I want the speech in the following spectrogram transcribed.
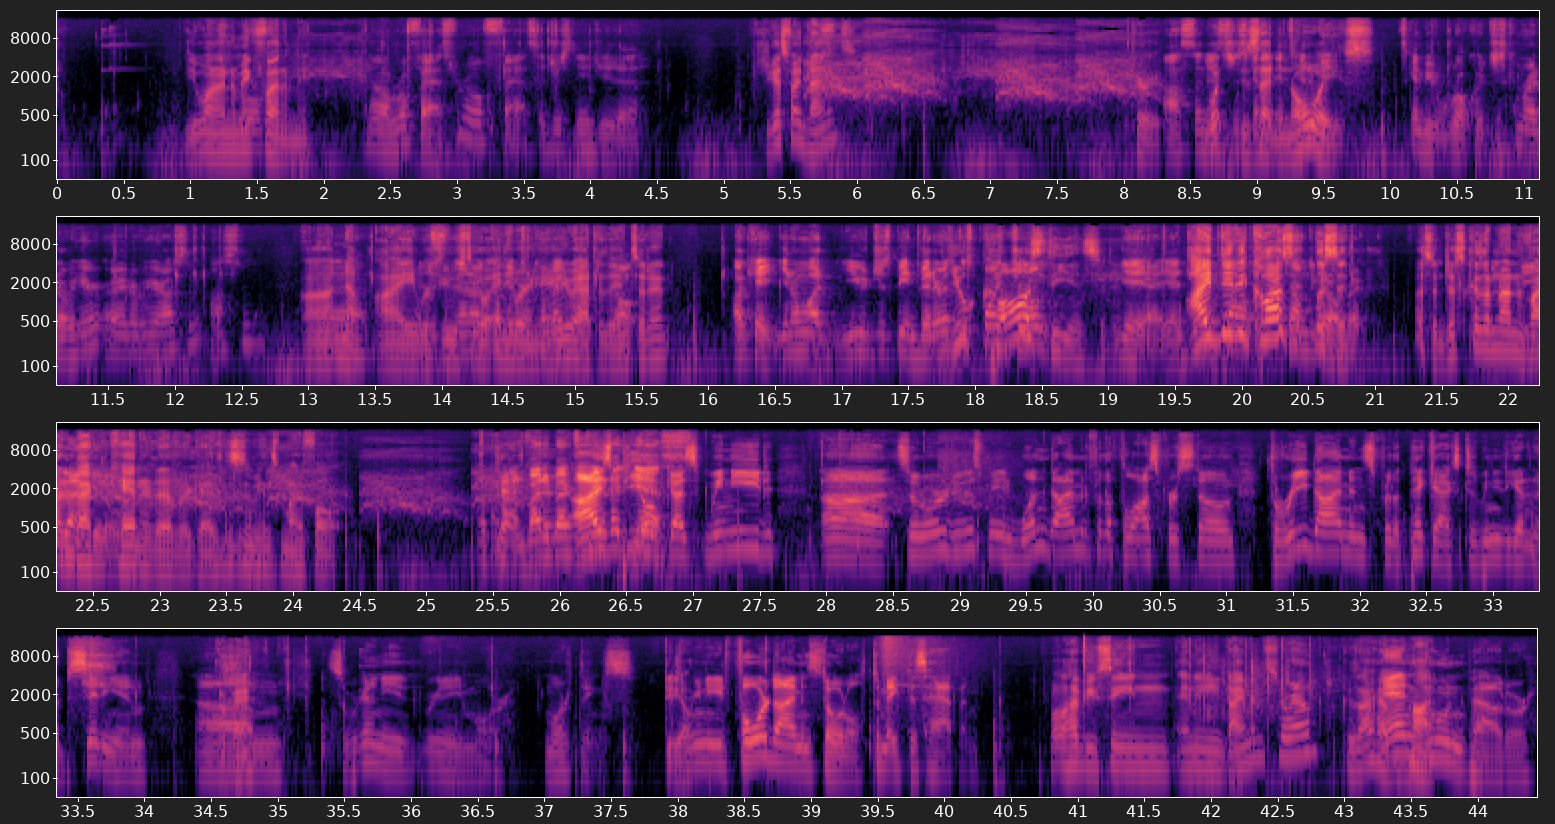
You wanted to make Well- fun of me. No, real fast, real fast. I just need you to. Did you guys find diamonds? Curious. Austin, what it's just is gonna- that it's gonna be- noise? It's gonna be real quick. Just come right over here. Right over here, Austin. Austin. Uh, no, uh, I just- refuse no, to no, go come- anywhere near you up. after the Oh. incident. Okay, you know what? You just being bitter at You this point. caused Jerome- the incident. Yeah, yeah, yeah. I didn't tell- cause tell it. him to Listen. Listen, just because I'm not invited back to. Canada ever again doesn't mean it's my fault. Okay. invited back to Eyes Canada? peeled, Yes. guys. We need. Uh, so in order to do this, we need one diamond for the philosopher's stone, three diamonds for the pickaxe because we need to get an obsidian. Um, So we're gonna need we're gonna need more more things. So Deal. we're need four diamonds total to make this happen. Well, have you seen any diamonds around? Because I have and not. gunpowder.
